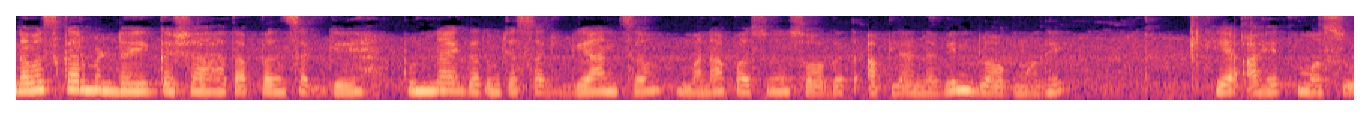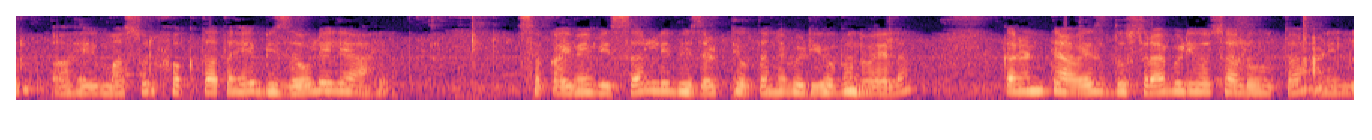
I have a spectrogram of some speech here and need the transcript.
नमस्कार मंडळी कशा आहात आपण सगळे? पुन्हा एकदा तुमच्या सगळ्यांचं मनापासून स्वागत आपल्या नवीन ब्लॉगमध्ये. हे आहेत मसूर. हे मसूर फक्त आता हे भिजवलेले आहेत. सकाळी मी विसरली भिजत ठेवताना व्हिडिओ बनवायला. कारण त्यावेळेस दुसरा व्हिडिओ चालू होता आणि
